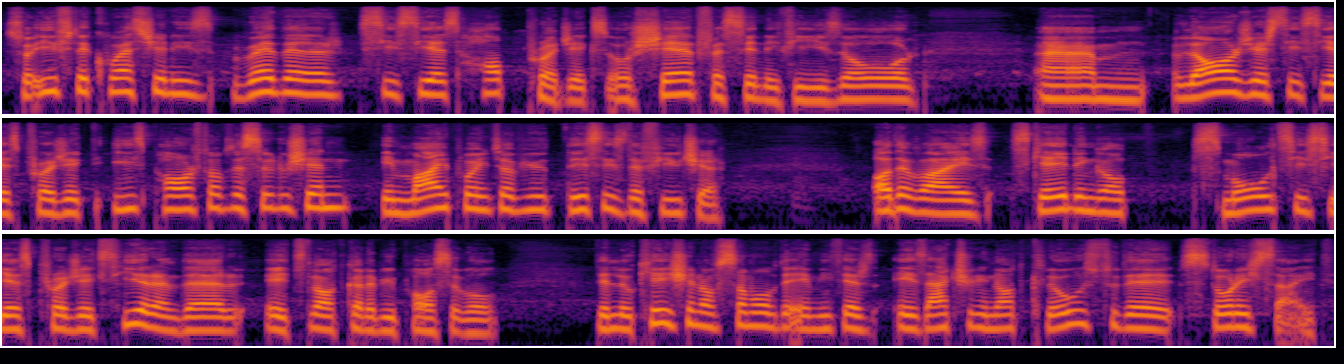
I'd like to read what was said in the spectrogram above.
So if the question is whether CCS hub projects or shared facilities or um, larger CCS project is part of the solution. In my point of view, this is the future. Otherwise, scaling up small CCS projects here and there, it's not going to be possible. The location of some of the emitters is actually not close to the storage site.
